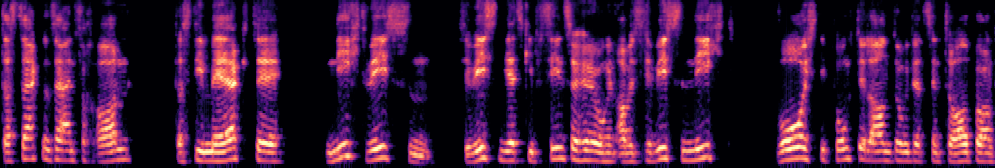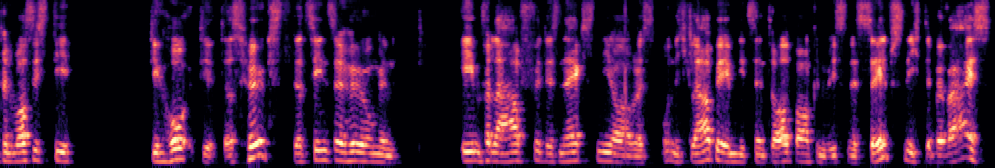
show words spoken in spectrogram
das zeigt uns einfach an, dass die Märkte nicht wissen, sie wissen, jetzt gibt es Zinserhöhungen, aber sie wissen nicht, wo ist die Punktelandung der Zentralbanken, was ist die, die, die, das Höchst der Zinserhöhungen im Verlauf des nächsten Jahres. Und ich glaube eben, die Zentralbanken wissen es selbst nicht. Der Beweis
